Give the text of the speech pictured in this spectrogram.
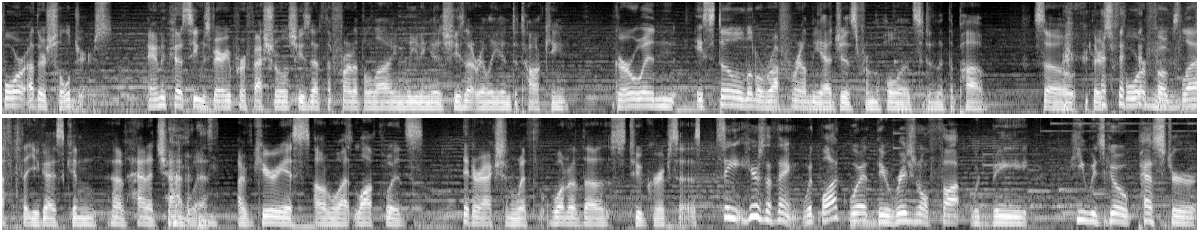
four other soldiers. Annika seems very professional. She's at the front of the line leading it. She's not really into talking. Gerwin, he's still a little rough around the edges from the whole incident at the pub. So there's four folks left that you guys can have had a chat with. I'm curious on what Lockwood's interaction with one of those two groups is. See, here's the thing. With Lockwood, the original thought would be he would go pester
